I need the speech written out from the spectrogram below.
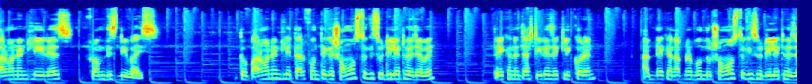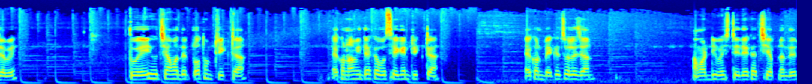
permanently erase from this device তো পার্মানেন্টলি তার ফোন থেকে সমস্ত কিছু ডিলেট হয়ে যাবে। তো এখানে জাস্ট ইরেজে ক্লিক করেন। আর দেখেন আপনার বন্ধুর সমস্ত কিছু ডিলেট হয়ে যাবে। তো এই হচ্ছে আমাদের প্রথম ট্রিকটা এখন আমি দেখাবো সেকেন্ড ট্রিকটা এখন ব্যাকে চলে যান। আমার ডিভাইসটাই দেখাচ্ছি আপনাদের।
